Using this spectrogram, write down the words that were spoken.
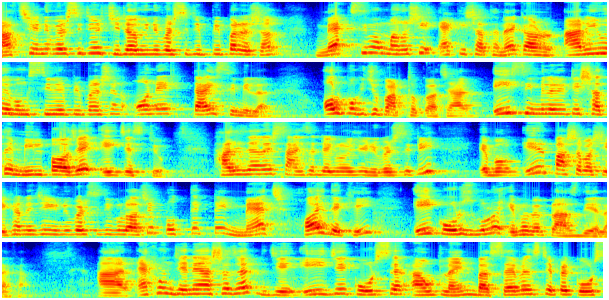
রাজশাহী ইউনিভার্সিটির চিটাগ ইউনিভার্সিটির প্রিপারেশন ম্যাক্সিমাম মানুষই একই সাথে নেয় কারণ আর ইউ এবং সিউ এর প্রিপারেশন অনেকটাই সিমিলার অল্প কিছু পার্থক্য আছে আর এই সিমিলারিটির সাথে মিল পাওয়া যায় এইচএসটিও হাজিজানের সায়েন্স অ্যান্ড টেকনোলজি ইউনিভার্সিটি এবং এর পাশাপাশি এখানে যে ইউনিভার্সিটিগুলো আছে, প্রত্যেকটাই ম্যাচ হয় দেখেই এই কোর্সগুলো এভাবে প্লাস দিয়ে লেখা। আর এখন জেনে আসা যাক যে এই যে কোর্সের আউটলাইন বা সেভেন স্টেপের কোর্স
